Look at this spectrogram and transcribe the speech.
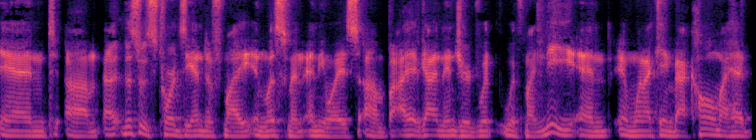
and um, uh, this was towards the end of my enlistment, anyways. Um, but I had gotten injured with with my knee, and and when I came back home, I had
